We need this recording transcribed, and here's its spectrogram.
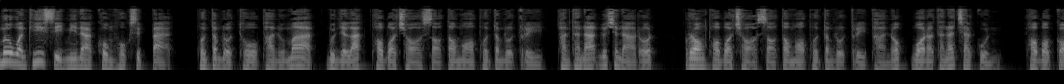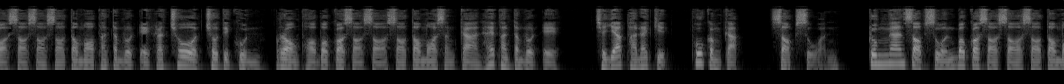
เมื่อวันที่ 4 มีนาคม 68 พลตำรวจโทพานุมาตร บุญยลักษณ์ พบช สตม พลตำรวจตรี พันธนะนุชนารสรองพบช สตม พลตำรวจตรีพานพ วรธนชกุล พบก สสสตม พันตำรวจเอกรัชโชตโชติคุณ รองพบก สสสตม สั่งการให้พันตำรวจเอก ชยพานกิจ ผู้กำกับ สอบสวน กลุ่มงานสอบสวน บก สสสตม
